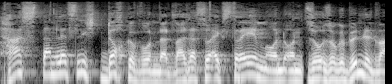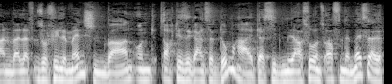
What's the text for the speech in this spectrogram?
Hass dann letztlich doch gewundert, weil das so extrem und, und so, so gebündelt waren, weil das so viele Menschen waren und auch diese ganze Dummheit, dass sie mir auch so ins offene Messer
